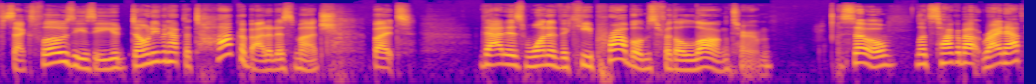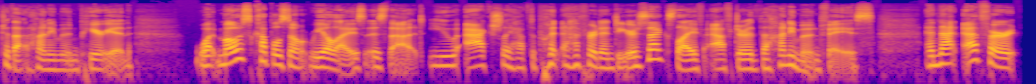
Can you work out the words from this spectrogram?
sex flows easy. You don't even have to talk about it as much, but that is one of the key problems for the long term. So, let's talk about right after that honeymoon period. What most couples don't realize is that you actually have to put effort into your sex life after the honeymoon phase. And that effort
